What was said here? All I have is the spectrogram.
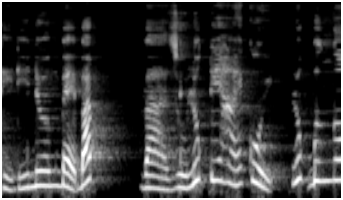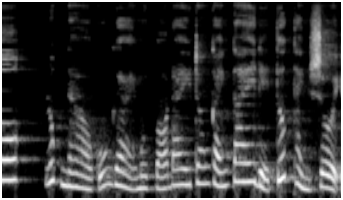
thì đi nương bẻ bắp, và dù lúc đi hái củi, lúc bưng ngô, lúc nào cũng gài một bó đay trong cánh tay để tước thành sợi.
